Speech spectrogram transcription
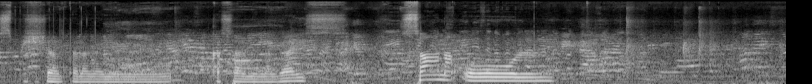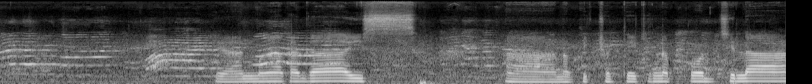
Special talaga yung kasal nila guys. Sana all. Yan mga ka guys. Ah, nag-picture taking na po sila.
